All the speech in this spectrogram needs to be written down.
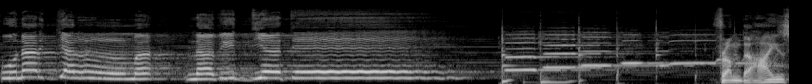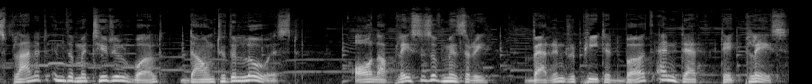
पुनर्जन्म न विद्यते From the highest planet in the material world down to the lowest, all are places of misery wherein repeated birth and death take place.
